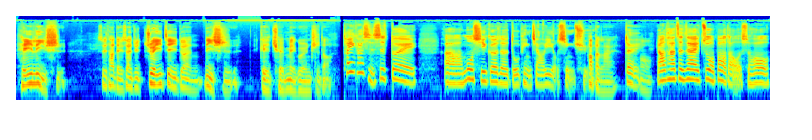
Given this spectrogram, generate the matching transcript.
黑历史，所以他等于算去追这一段历史，给全美国人知道。他一开始是对呃墨西哥的毒品交易有兴趣。他本来对，哦、然后他正在做报道的时候，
